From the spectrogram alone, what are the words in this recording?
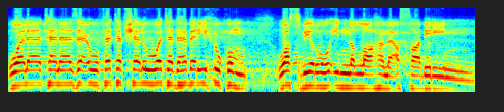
ولا تنازعوا فتفشلوا وتذهب ريحكم واصبروا إن الله مع الصابرين.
